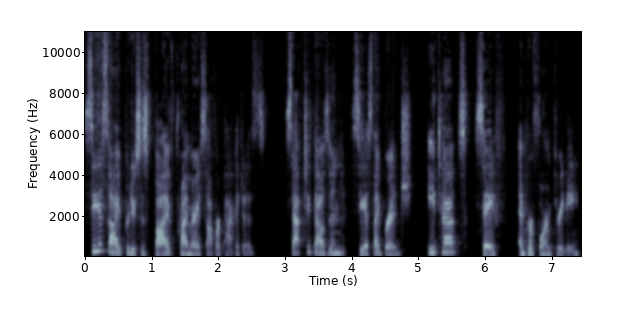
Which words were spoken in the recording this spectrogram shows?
CSI produces five primary software packages SAP 2000, CSI Bridge, ETABS, SAFE, and Perform 3D.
